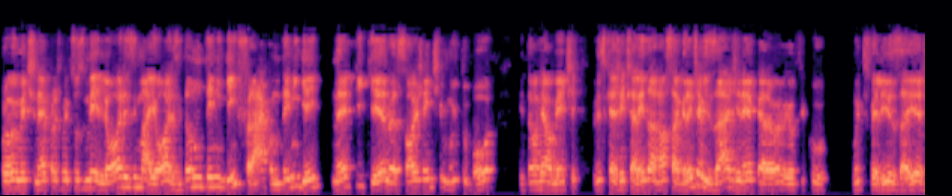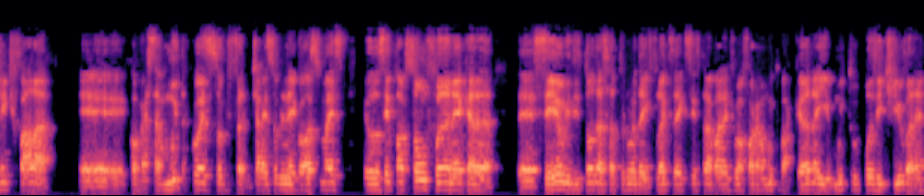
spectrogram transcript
provavelmente, né, praticamente os melhores e maiores. Então não tem ninguém fraco, não tem ninguém né, pequeno, é só gente muito boa. Então, realmente, por isso que a gente, além da nossa grande amizade, né, cara, eu, eu fico muito feliz. Aí a gente fala, é, conversa muita coisa sobre franchise, sobre negócio, mas eu sempre falo que sou um fã, né, cara, é, seu e de toda essa turma da Influx aí, que vocês trabalham de uma forma muito bacana e muito positiva, né,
